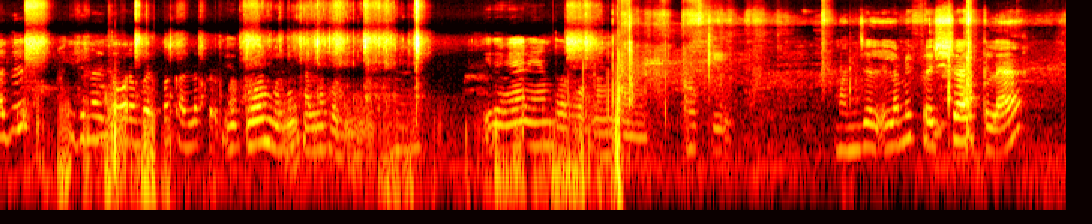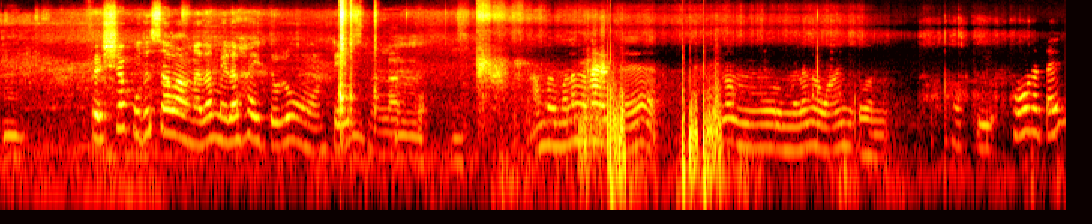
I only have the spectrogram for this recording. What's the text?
அது இது நான் தோரம் பருப்பா கடலப்பருப்பா? இது தோரம் பருப்பு கடலப்பருப்பு இது வேற ஏன் தோரம் போட்டலாம்னு ஓகே. மஞ்சள் எல்லாமே ஃப்ரெஷ்ஷாக இருக்குல்ல? ம். ஃப்ரெஷ்ஷாக புதுசாக வாங்கினா தான் மிளகாய் தூளும் டேஸ்ட் நல்லா இருக்கும் ஐம்பது மிளகா தான் இருக்கு. இன்னும் நூறு மிளகா வாங்கிட்டு வரணும். ஓகே போன டைம்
